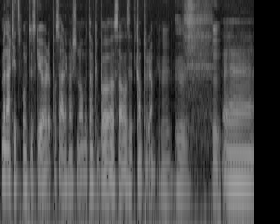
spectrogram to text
men er tidspunktet du skal gjøre det på, så er det kanskje nå, med tanke på Salah sitt kampprogram. Mm. Mm. Mm. Eh,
